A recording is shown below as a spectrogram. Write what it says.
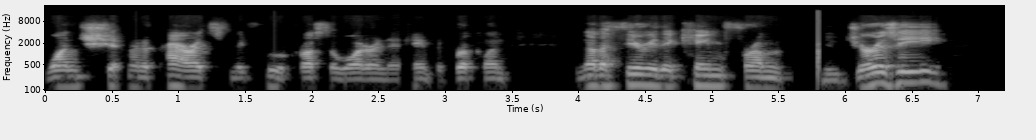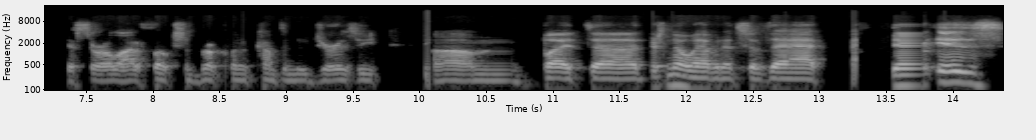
one shipment of parrots, and they flew across the water and they came to Brooklyn. Another theory they came from New Jersey. I guess there are a lot of folks in Brooklyn who come to New Jersey, um, but uh, there's no evidence of that. There is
